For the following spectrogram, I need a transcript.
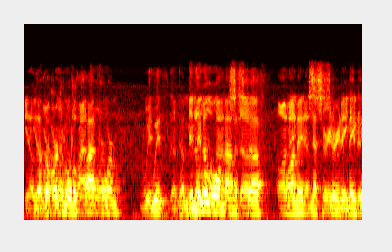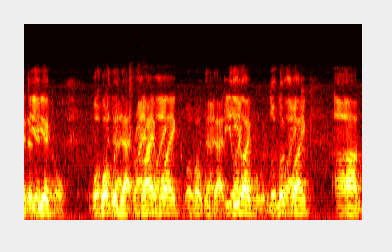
You know, the Arcimoto platform with, with the minimal, minimal amount of stuff on it necessary to make it a vehicle, what, what would that drive like? What would that be like? What would it look like? Um,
